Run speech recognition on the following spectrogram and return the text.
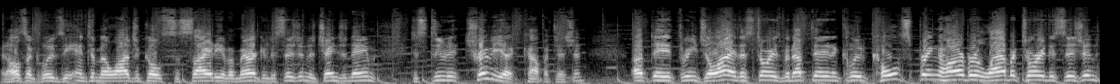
It also includes the Entomological Society of American decision to change the name to Student Trivia Competition. Updated 3 July, this story has been updated include Cold Spring Harbor Laboratory decision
